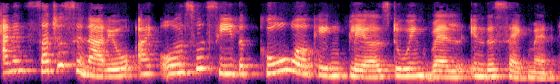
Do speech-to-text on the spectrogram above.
And in such a scenario, I also see the co-working players doing well in this segment.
